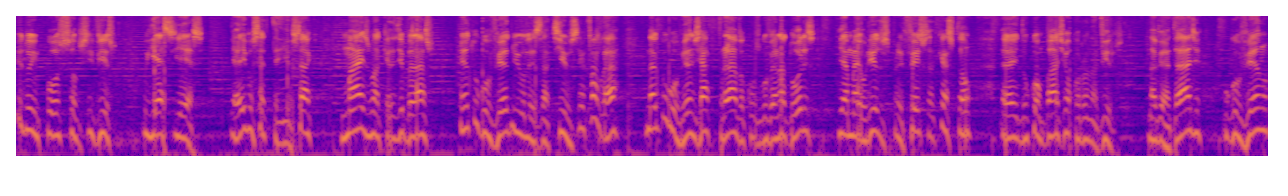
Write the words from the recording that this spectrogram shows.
e do Imposto sobre Serviço, o ISS. E aí você tem, sabe, mais uma queda de braço entre o governo e o legislativo, sem falar na que o governo já trava com os governadores e a maioria dos prefeitos a questão eh, do combate ao coronavírus. Na verdade, o governo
